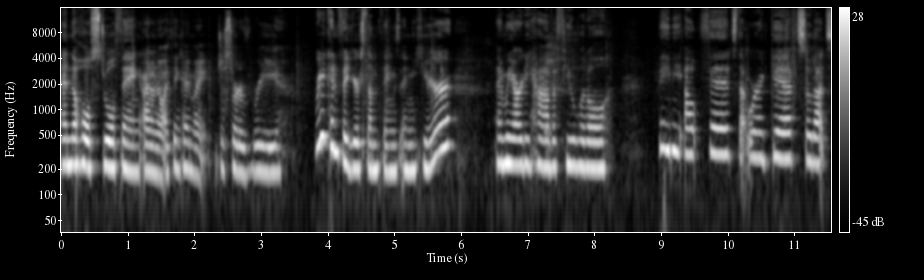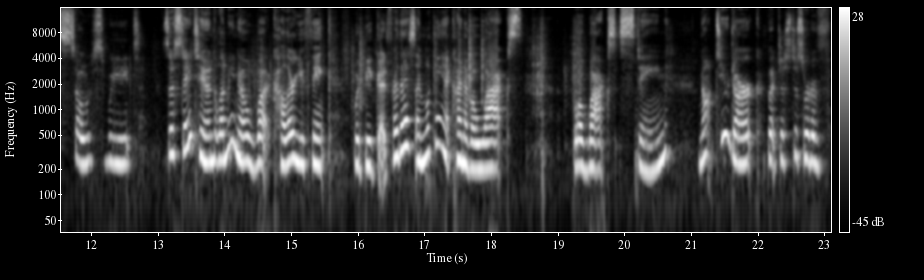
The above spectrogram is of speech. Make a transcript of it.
And the whole stool thing, I don't know, I think I might just sort of re reconfigure some things in here. And we already have a few little baby outfits that were a gift, so that's so sweet. So stay tuned. Let me know what color you think would be good for this. I'm looking at kind of a wax, a wax stain. Not too dark, but just to sort of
